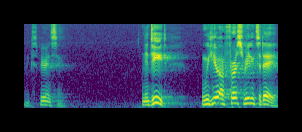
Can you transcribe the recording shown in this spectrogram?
and experiencing. And indeed, when we hear our first reading today,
